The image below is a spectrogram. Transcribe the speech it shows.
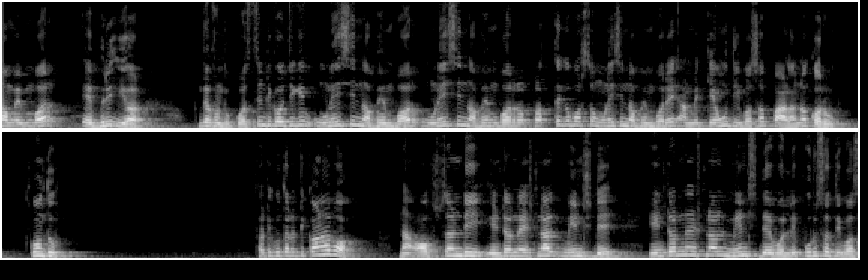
November every year দেখুন কোশ্চিনটি কৌছি কি উনিশ নভেম্বর উনিশ নভেম্বর প্রত্যেক বর্ষ উনিশ নভেম্বরে আমি কেউ দিবস পালন করু কুহতু সঠিক উত্তরটি কম হব না option D international men's day international men's day বলি পুরুষ দিবস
